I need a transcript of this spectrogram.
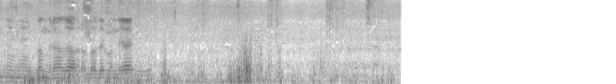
ਨਹੀਂ ਨਹੀਂ 15000 ਅੱਲਾ ਦੇ ਬੰਦੇ ਆ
